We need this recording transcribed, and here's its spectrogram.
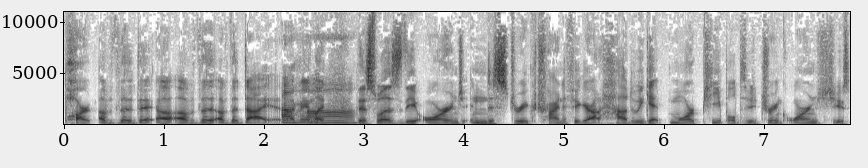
part of the di- uh, of the of the diet. I mean, Uh-huh. like this was the orange industry trying to figure out how do we get more people to drink orange juice?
